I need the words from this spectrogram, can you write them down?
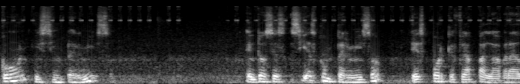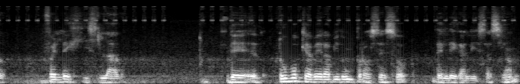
con y sin permiso. Entonces, si es con permiso, es porque fue apalabrado, fue legislado. tuvo que haber habido un proceso de legalización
